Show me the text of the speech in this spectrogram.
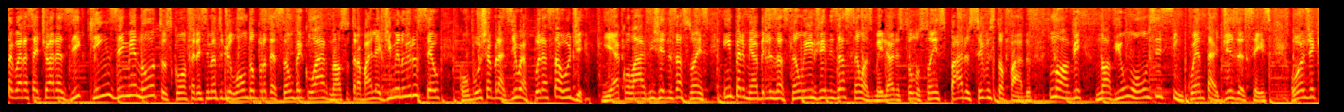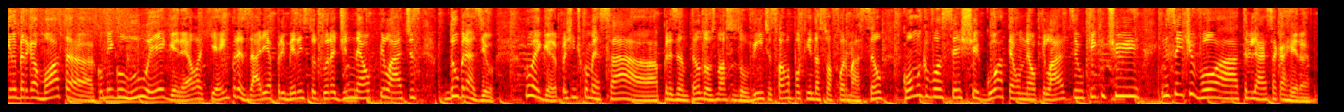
Agora 7 horas e 15 minutos, com oferecimento de London Proteção Veicular. Nosso trabalho é diminuir o seu. Combucha Brasil é pura saúde. E Ecolave Higienizações, impermeabilização e higienização. As melhores soluções para o seu estofado. 99111 5016. Hoje aqui no Bergamota, comigo Lu Eger, ela que é empresária e a primeira instrutora de Neopilates do Brasil. Lu Eger, pra gente começar apresentando aos nossos ouvintes, fala um pouquinho da sua formação, como que você chegou até o Neopilates e o que que te incentivou a trilhar essa carreira?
